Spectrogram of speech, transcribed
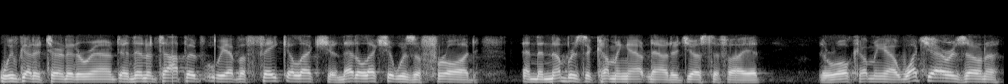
we've got to turn it around. And then on top of it, we have a fake election. That election was a fraud, and the numbers are coming out now to justify it. They're all coming out. Watch Arizona,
